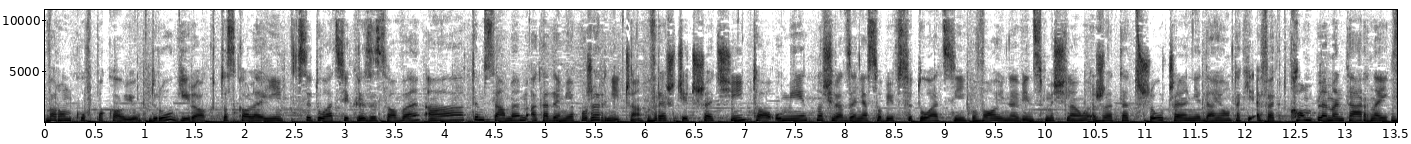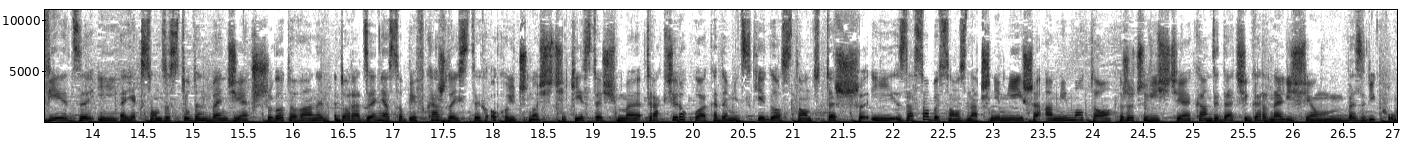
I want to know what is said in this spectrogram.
warunków pokoju. Drugi rok to z kolei sytuacje kryzysowe, a tym samym Akademia Pożarnicza. Wreszcie trzeci to umiejętność radzenia sobie w sytuacji wojny, więc myślę, że te trzy uczelnie dają taki efekt komplementarnej wiedzy i jak sądzę, student będzie przygotowany do radzenia sobie w każdej z tych okoliczności. Jesteśmy w trakcie roku akademickiego, stąd też i zasoby są znacznie mniejsze, a mimo to rzeczywiście kandydaci garnęli się bez liku.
